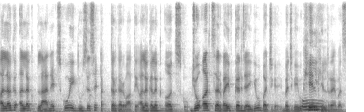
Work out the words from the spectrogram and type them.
अलग अलग प्लैनेट्स को एक दूसरे से टक्कर करवाते हैं अलग अलग अर्थ्स को। जो अर्थ सर्वाइव कर जाएगी वो बच गई बच गई वो खेल खेल रहे हैं बस।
